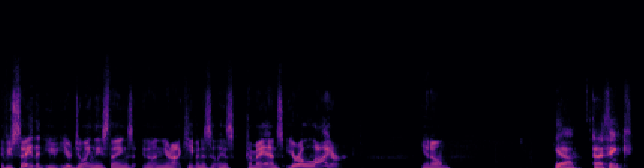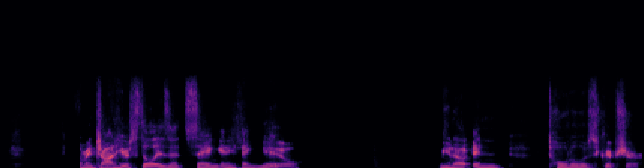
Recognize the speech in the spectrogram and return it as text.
If you say that you, you're doing these things and you're not keeping his, his commands, you're a liar. You know? Yeah. And I think, I mean, John here still isn't saying anything new, you know, in total of scripture.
